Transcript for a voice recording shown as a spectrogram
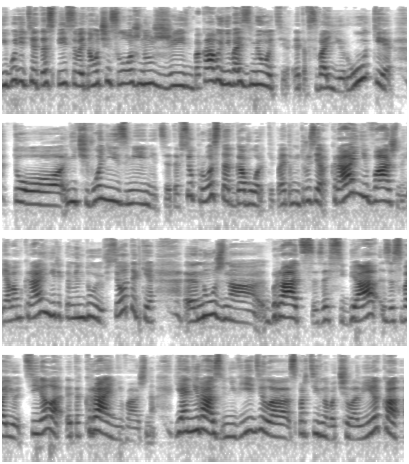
не будете это списывать на очень сложную жизнь, пока вы не возьмете это в свои руки, то ничего не изменится. Это все просто отговорки. Поэтому, друзья, крайне важно, я вам крайне рекомендую, все-таки э, нужно браться за себя, за свое тело. Это крайне важно. Я ни разу не видела спортивного человека,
